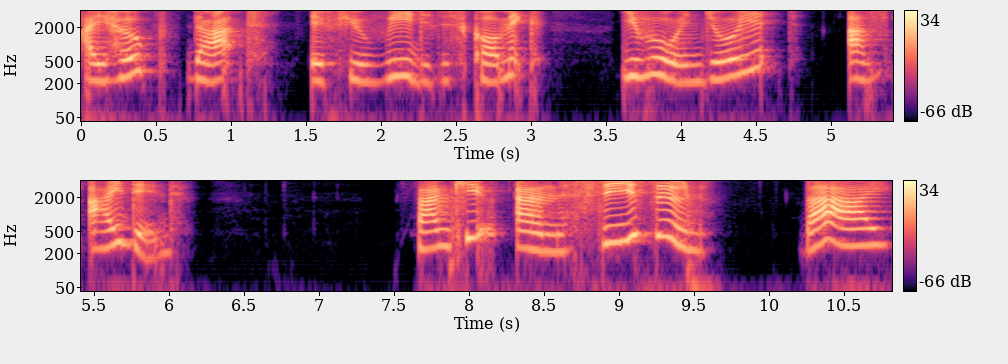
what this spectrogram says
I hope that if you read this comic, you will enjoy it as I did. Thank you and see you soon. Bye.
